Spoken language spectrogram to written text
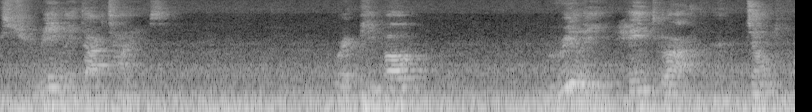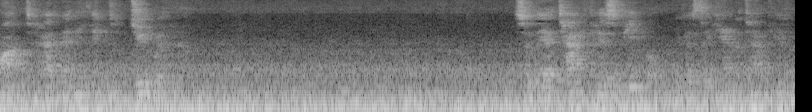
extremely dark times where people really hate God and don't want to have anything to do with him. So they attack his people because they can't attack him.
